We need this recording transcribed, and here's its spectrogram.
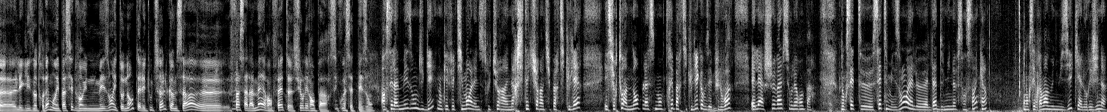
euh, l'église Notre-Dame, on est passé devant une maison étonnante. Elle est toute seule comme ça, euh, face à la mer en fait, sur les remparts. C'est quoi cette maison? Alors c'est la maison du guet, donc effectivement elle a une structure, une architecture un petit peu particulière et surtout un emplacement très particulier comme vous avez pu le voir. Elle est à cheval sur les remparts. Donc cette, cette maison, elle, elle date de 1905. hein. Donc c'est vraiment un menuisier qui à l'origine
